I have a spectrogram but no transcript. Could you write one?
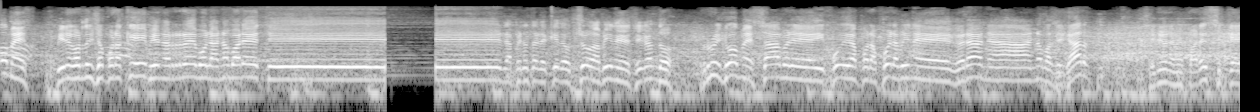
Gómez. Viene Gordillo por aquí. Viene Rébola, Novaretti. La pelota le queda a Ochoa, viene llegando Ruiz Gómez, abre y juega por afuera, viene Grana, no va a llegar. Señores, me parece que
